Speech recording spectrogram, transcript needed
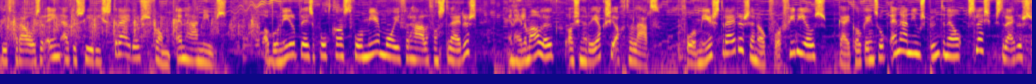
Dit verhaal is er één uit de serie Strijders van NH Nieuws. Abonneer op deze podcast voor meer mooie verhalen van strijders. En helemaal leuk als je een reactie achterlaat. Voor meer strijders en ook voor video's, kijk ook eens op nhnieuws.nl/strijders.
